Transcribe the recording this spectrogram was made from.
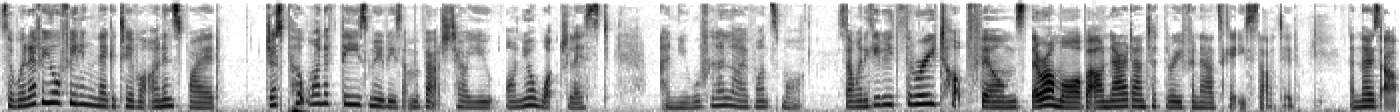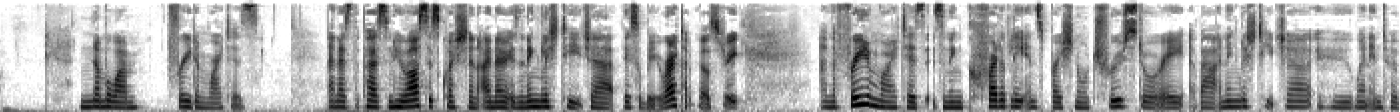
So, whenever you're feeling negative or uninspired, just put one of these movies I'm about to tell you on your watch list and you will feel alive once more. So I'm going to give you three top films. There are more, but I'll narrow down to three for now to get you started. And those are number one, Freedom Writers. And as the person who asked this question, I know is an English teacher, this will be right up your street. And The Freedom Writers is an incredibly inspirational true story about an English teacher who went into a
